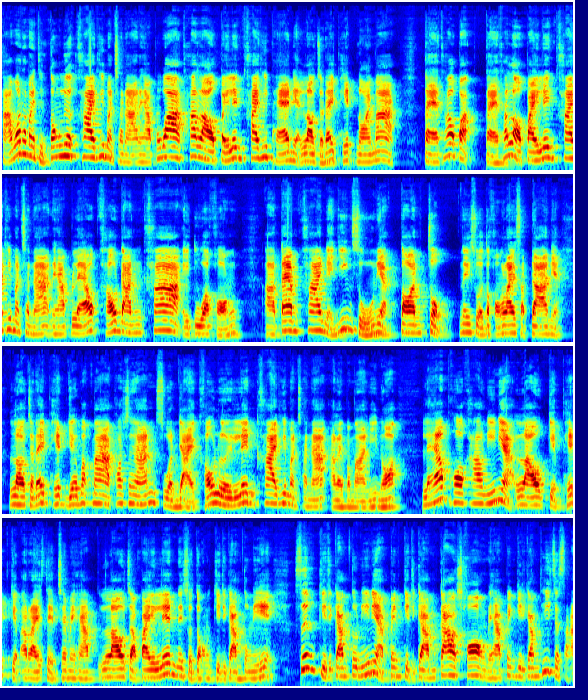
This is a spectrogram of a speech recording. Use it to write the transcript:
ถามว่าทำไมถึงต้องเลือกค่ายที่มันชนะนะครับเพราะว่าถ้าเราไปเล่นค่ายที่แพ้เนี่ยเราจะได้เพชรน้อยมาก แต่ถ้าปะแต่ถ้าเราไปเล่นค่ายที่มันชนะนะครับ แล้วเขาดันค่าไอตัวของอ่าแต้มค่ายเนี่ยยิ่งสูงเนี่ยตอนจบในส่วนต่อของรายสัปดาห์เนี่ยเราจะได้เพชรเยอะมากๆ เพราะฉะนั้นส่วนใหญ่เขาเลยเล่นค่ายที่มันชนะอะไรประมาณนี้เนาะแล้วพอคราวนี้เนี่ยเราเก็บเพชรเก็บอะไรเสร็จใช่ไหมครับ เราจะไปเล่นในส่วนของกิจกรรมตรงนี้ ซึ่งกิจกรรมตัวนี้เนี่ยเป็นกิจกรรม 9 ช่องนะครับเป็นกิจกรรมที่จะสา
